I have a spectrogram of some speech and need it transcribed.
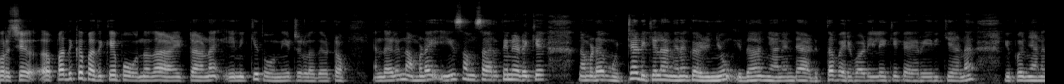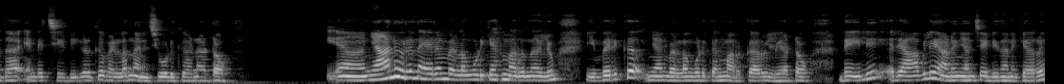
കുറച്ച് പതുക്കെ പതുക്കെ പോകുന്നതായിട്ടാണ് എനിക്ക് തോന്നിയിട്ടുള്ളത് കേട്ടോ. എന്തായാലും നമ്മുടെ ഈ സംസാരത്തിനിടയ്ക്ക് നമ്മുടെ മുറ്റടിക്കൽ അങ്ങനെ കഴിഞ്ഞു. ഇതാ ഞാൻ എന്റെ അടുത്ത പരിപാടിയിലേക്ക് കയറിയിരിക്കുകയാണ്. ഇപ്പോൾ ഞാനിതാ എന്റെ ചെടികൾക്ക് വെള്ളം നനച്ചു കൊടുക്കുകയാണ് കേട്ടോ. ഞാനൊരു നേരം വെള്ളം കുടിക്കാൻ മറന്നാലും ഇവർക്ക് ഞാൻ വെള്ളം കൊടുക്കാൻ മറക്കാറില്ല കേട്ടോ. ഡെയിലി രാവിലെയാണ് ഞാൻ ചെടി നനയ്ക്കാറ്.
